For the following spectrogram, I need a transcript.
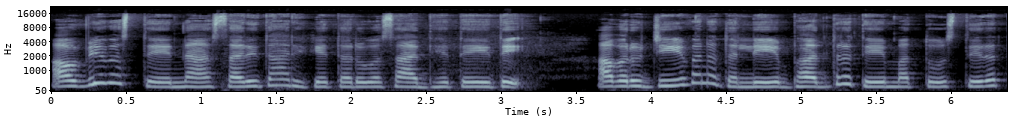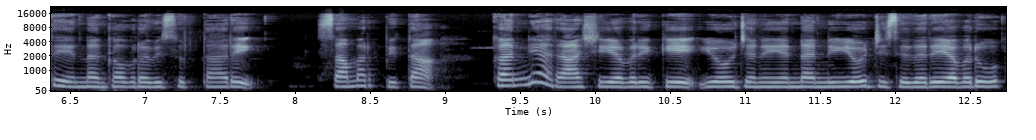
ಅವ್ಯವಸ್ಥೆಯನ್ನು ಸರಿದಾರಿಗೆ ತರುವ ಸಾಧ್ಯತೆ ಇದೆ. ಅವರು ಜೀವನದಲ್ಲಿ ಭದ್ರತೆ ಮತ್ತು ಸ್ಥಿರತೆಯನ್ನು ಗೌರವಿಸುತ್ತಾರೆ. ಸಮರ್ಪಿತ ಕನ್ಯಾ ರಾಶಿಯವರಿಗೆ ಯೋಜನೆಯನ್ನು ನಿಯೋಜಿಸಿದರೆ ಅವರು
